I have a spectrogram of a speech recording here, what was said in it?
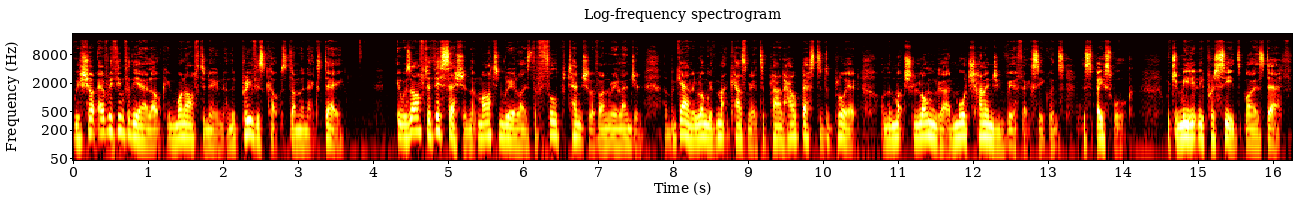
We shot everything for the airlock in one afternoon, and the previs cut was done the next day. It was after this session that Martin realised the full potential of Unreal Engine and began, along with Matt Kasmir, to plan how best to deploy it on the much longer and more challenging VFX sequence, the spacewalk, which immediately precedes Maya's death.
